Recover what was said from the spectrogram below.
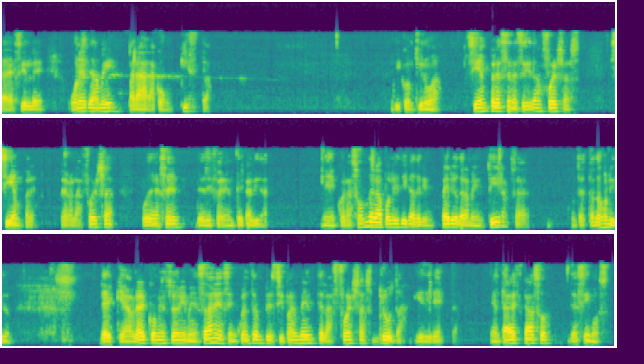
a decirle, únete a mí para la conquista. Y continúa, siempre se necesitan fuerzas, siempre, pero la fuerza puede ser de diferente calidad. En el corazón de la política del imperio de la mentira, o sea, contra Estados Unidos, del que hablé al comienzo de mi mensaje, se encuentran principalmente las fuerzas brutas y directas, en tales casos, decimos,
